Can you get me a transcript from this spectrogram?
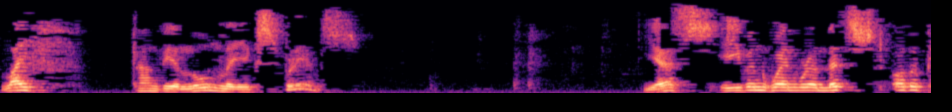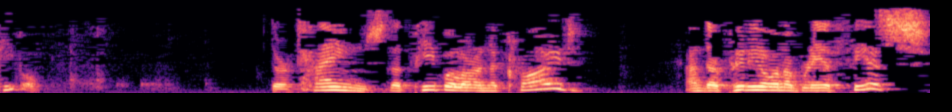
Life can be a lonely experience. Yes, even when we're amidst other people. There are times that people are in a crowd and they're putting on a brave face,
